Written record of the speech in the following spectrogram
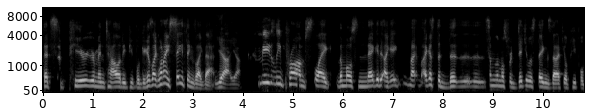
that superior mentality people get. Because like when I say things like that, yeah, yeah. Immediately prompts like the most negative like it- my- i guess the, the, the some of the most ridiculous things that i feel people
